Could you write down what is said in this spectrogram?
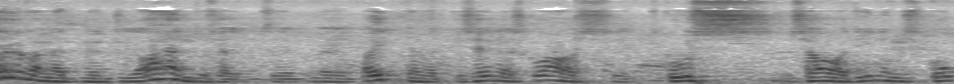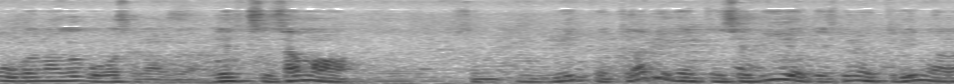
arvan, et need lahendused paiknevadki selles kohas, kus saavad inimesed kogukonnaga koos elada, ehk seesama, see on mitmeti läbi käinud, see viieteist minuti linna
